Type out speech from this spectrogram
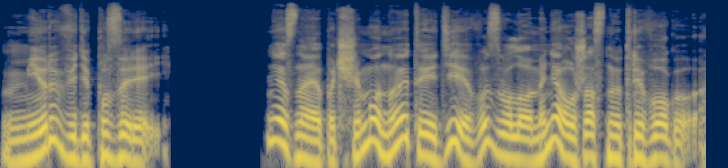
Мир в виде пузырей. Не знаю почему, но эта идея вызвала у меня ужасную тревогу.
